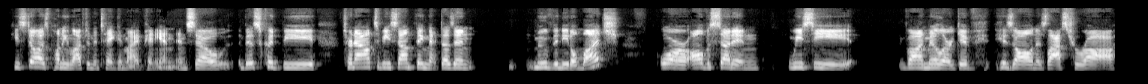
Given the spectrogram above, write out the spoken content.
he still has plenty left in the tank in my opinion. And so this could be turn out to be something that doesn't move the needle much, or all of a sudden we see Von Miller give his all in his last hurrah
